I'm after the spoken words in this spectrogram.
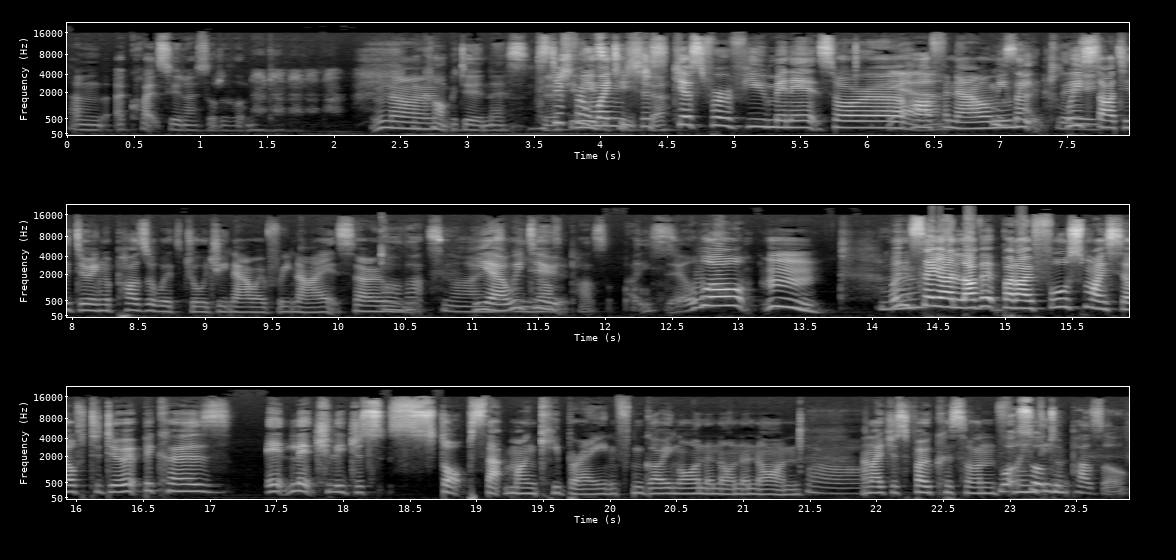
and uh, quite soon i sort of thought no no no no no no I can't be doing this You know, it's different when it's just just for a few minutes or uh, Yeah, half an hour. I mean, we, exactly. we've started doing a puzzle with Georgie now every night. So oh that's nice Yeah, we I do. love puzzles. Well, mm, wouldn't say I love it, but I force myself to do it because it literally just stops that monkey brain from going on and on and on, and I just focus on What finding. sort of puzzle?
